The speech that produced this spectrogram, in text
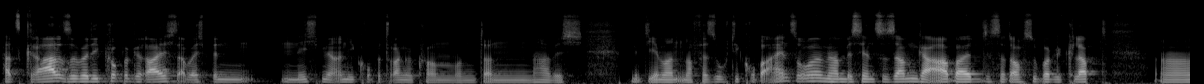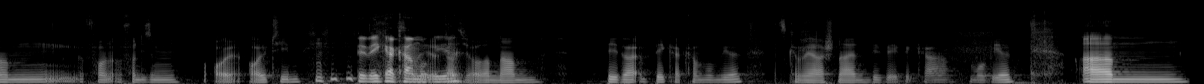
hat es gerade so über die Kuppe gereicht, aber ich bin nicht mehr an die Gruppe drangekommen und dann habe ich mit jemandem noch versucht, die Gruppe einzuholen. Wir haben ein bisschen zusammengearbeitet, das hat auch super geklappt. Ähm, von, von diesem All-Team. BBKK Mobil. Dass ich euren Namen BKK Mobil, das können wir ja schneiden, BBK Mobil. Ähm,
